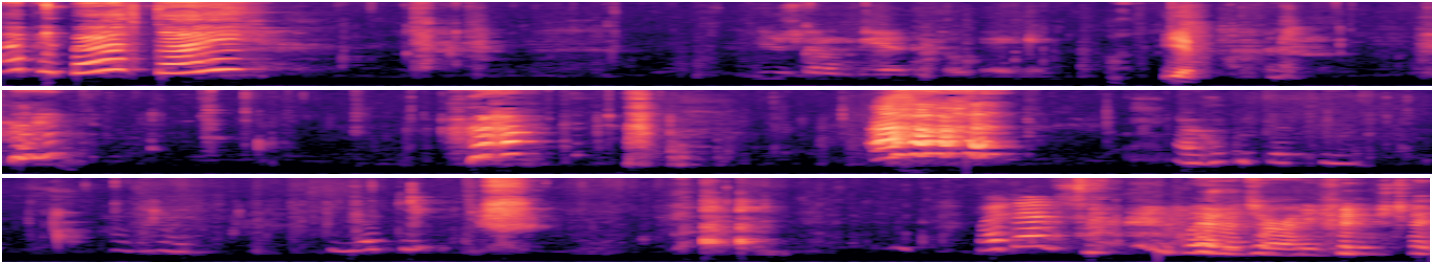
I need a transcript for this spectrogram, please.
Happy birthday. You're just gonna be a little baby. Yep. I hope it gets me. My dad's. Lemon's already finished his.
